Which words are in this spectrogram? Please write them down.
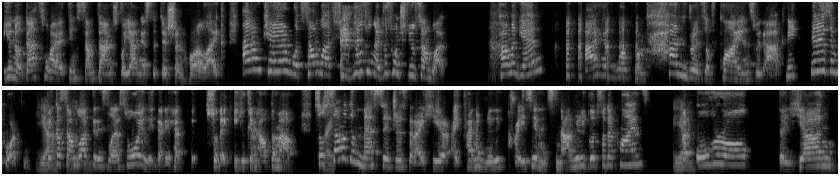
you know, that's why I think sometimes for young estheticians who are like, I don't care what sunblock you're using, I just want you to use sunblock. Come again? I have worked on hundreds of clients with acne. It is important yeah. because sunblock that is less oily that it have so that you can help them out. So Right. some of the messages that I hear I kind of really crazy and it's not really good for their clients. Yeah. But overall, the young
